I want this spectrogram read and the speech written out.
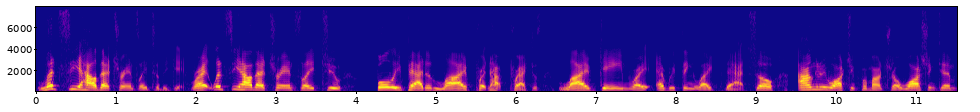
Let's see how that translates to the game, right? Let's see how that translates to fully padded live, not practice, live game, right? Everything like that. So I'm going to be watching for Montrell, Washington.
